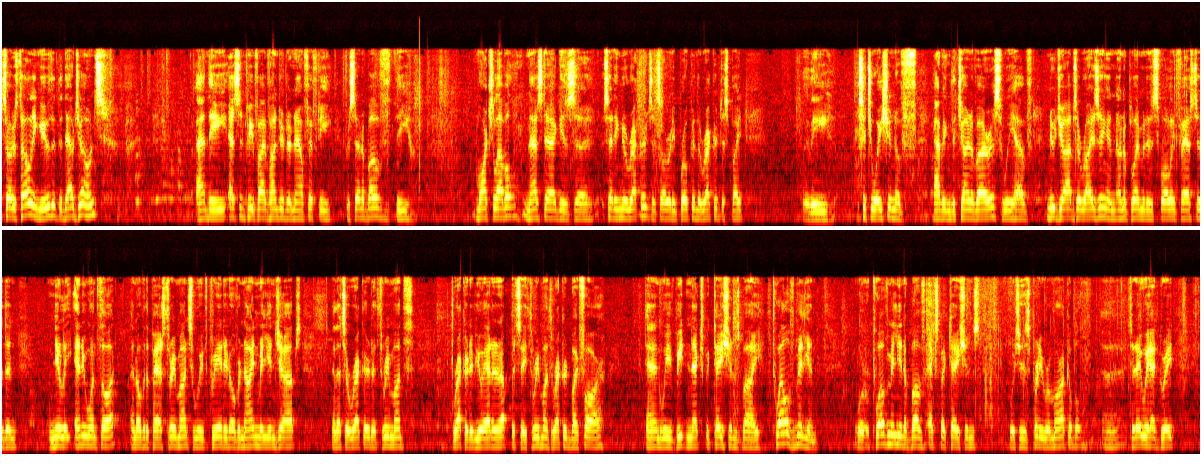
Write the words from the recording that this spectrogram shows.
So I was telling you that the Dow Jones and the S&P 500 are now 50% above the March level. Nasdaq is uh, setting new records. It's already broken the record despite the situation of having the China virus. We have new jobs are rising and unemployment is falling faster than nearly anyone thought. And over the past three months, we've created over 9 million jobs. And that's a record, a three month record. If you add it up, it's a three month record by far. And we've beaten expectations by 12 million. We're 12 million above expectations, which is pretty remarkable. Uh, today we had great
